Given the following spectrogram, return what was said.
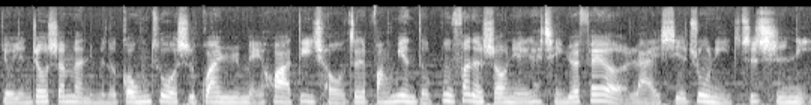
有研究生们，你们的工作是关于美化地球这方面的部分的时候，你也可以请约菲尔来协助你、支持你。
